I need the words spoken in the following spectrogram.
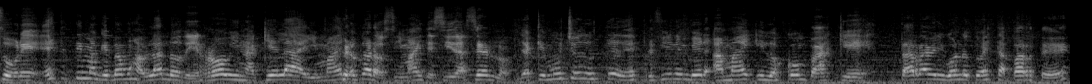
sobre este tema que estamos hablando de Robin Aquela y Mike Pero claro, si Mike decide hacerlo Ya que muchos de ustedes prefieren ver a Mike y los compas que está reaveriguando toda esta parte, ¿eh?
